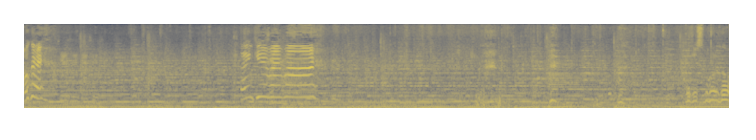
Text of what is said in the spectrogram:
Okay. Thank you. Bye bye. I just want to go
